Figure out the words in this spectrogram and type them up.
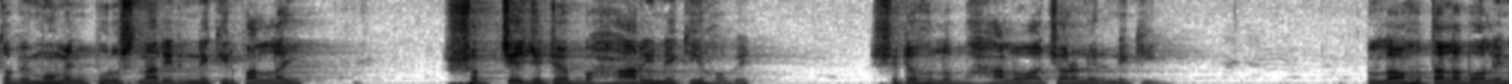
তবে মোমেন পুরুষ নারীর নেকির পাল্লাই সবচেয়ে যেটা ভারী নেকি হবে, সেটা হলো ভালো আচরণের নেকি। আল্লাহ তালা বলেন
